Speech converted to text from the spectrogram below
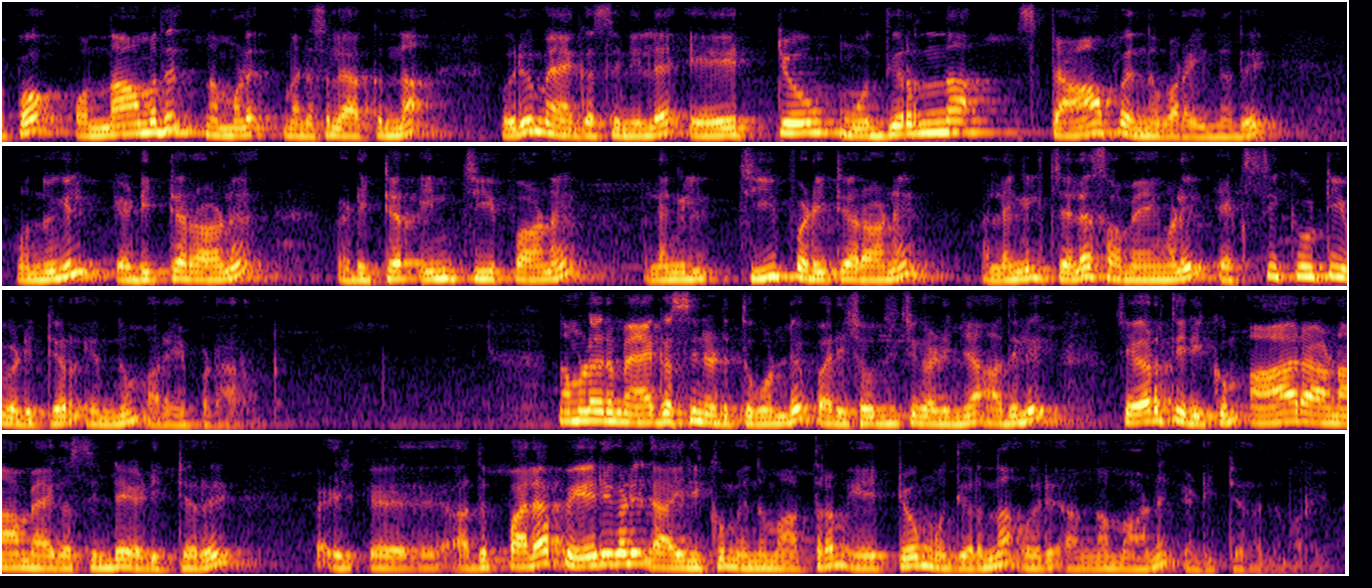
അപ്പോൾ ഒന്നാമത് നമ്മൾ മനസ്സിലാക്കുന്ന ഒരു മാഗസിനിലെ ഏറ്റവും മുതിർന്ന സ്റ്റാഫ് എന്ന് പറയുന്നത് ഒന്നുകിൽ എഡിറ്ററാണ് എഡിറ്റർ ഇൻ ചീഫാണ് അല്ലെങ്കിൽ ചീഫ് എഡിറ്ററാണ് അല്ലെങ്കിൽ ചില സമയങ്ങളിൽ എക്സിക്യൂട്ടീവ് എഡിറ്റർ എന്നും അറിയപ്പെടാറുണ്ട്. നമ്മളൊരു മാഗസിൻ എടുത്തുകൊണ്ട് പരിശോധിച്ച് കഴിഞ്ഞാൽ അതിൽ ചേർത്തിരിക്കും ആരാണ് ആ മാഗസിന്റെ എഡിറ്റർ അത് പല പേരുകളിലായിരിക്കും എന്ന് മാത്രം ഏറ്റവും മുതിർന്ന ഒരു അംഗമാണ് എഡിറ്റർ എന്ന് പറയുന്നത്.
